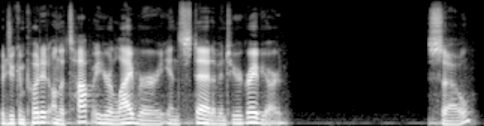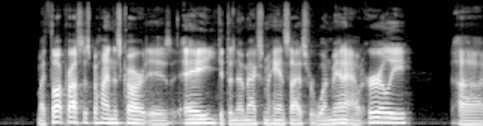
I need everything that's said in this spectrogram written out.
but you can put it on the top of your library instead of into your graveyard. So, my thought process behind this card is A, you get the no maximum hand size for one mana out early. Uh,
